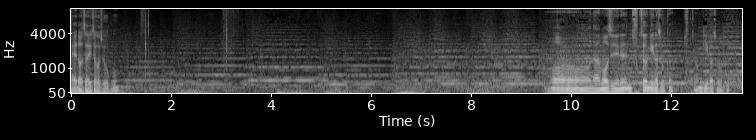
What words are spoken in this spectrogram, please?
에너자이저 가져오고 어 나머지는 축전기 가져올까? 축전기 가져오고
